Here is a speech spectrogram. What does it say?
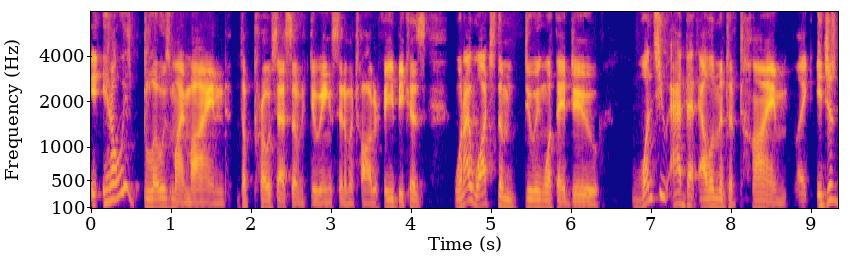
It, it always blows my mind the process of doing cinematography because when I watch them doing what they do, once you add that element of time, like it just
